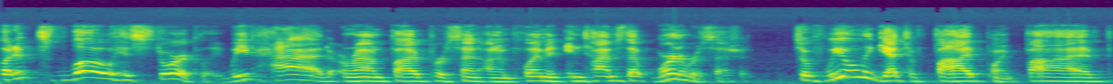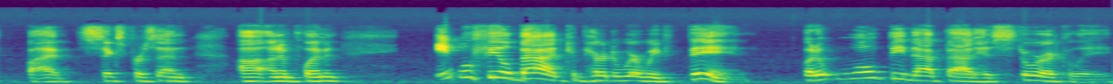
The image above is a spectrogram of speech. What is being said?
but it's low historically. We've had around 5% unemployment in times that weren't a recession. So if we only get to 5.5, 5, 6% uh, unemployment, it will feel bad compared to where we've been, but it won't be that bad historically.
